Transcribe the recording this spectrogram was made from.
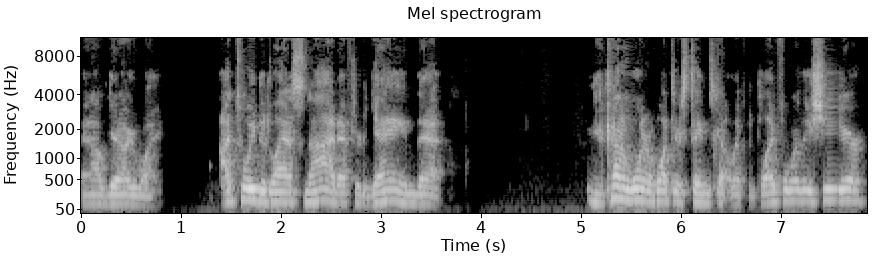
and I'll get out of your way. I tweeted last night after the game that you kind of wonder what this team's got left to play for this year.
